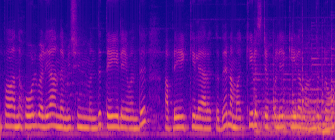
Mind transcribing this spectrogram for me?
இப்போ அந்த ஹோல் வழியாக அந்த மிஷின் வந்து தேயிலையை வந்து அப்படியே கீழே இறக்குது. நம்ம கீழே ஸ்டெப் வழியாக கீழே வந்துட்டோம்.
